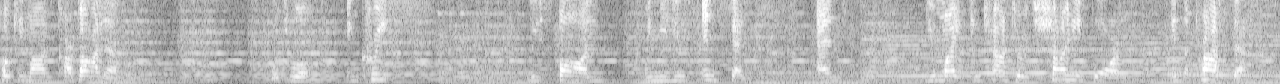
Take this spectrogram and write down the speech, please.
Pokemon Carvanha, which will increase the spawn when you use incense, and you might encounter its shiny form in the process,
